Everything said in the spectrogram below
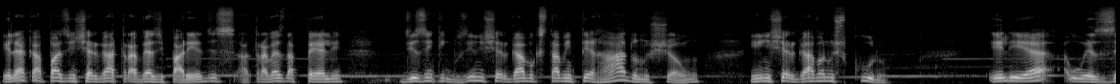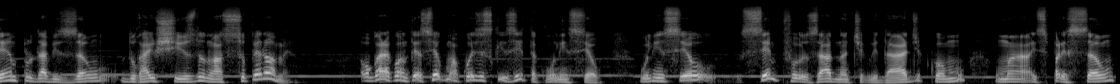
Ele era capaz de enxergar através de paredes, através da pele. Dizem que inclusive enxergava o que estava enterrado no chão e enxergava no escuro ele é o exemplo da visão do raio-x do nosso super-homem. Agora aconteceu alguma coisa esquisita com o Linceu. O Linceu sempre foi usado na antiguidade como uma expressão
